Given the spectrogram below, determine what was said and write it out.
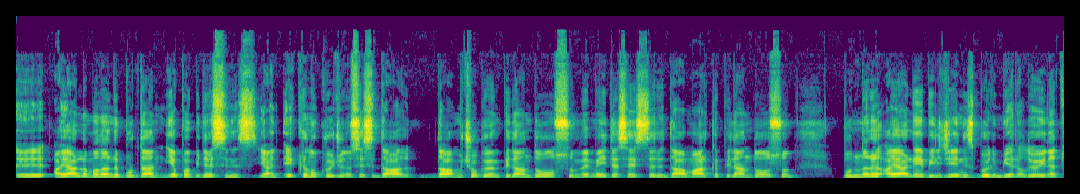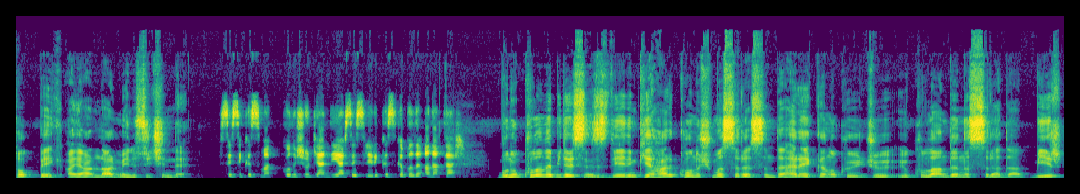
e, ayarlamalarını buradan yapabilirsiniz. Yani ekran okuyucunun sesi daha daha mı çok ön planda olsun ve medya sesleri daha mı arka planda olsun? Bunları ayarlayabileceğiniz bölüm yer alıyor. Yine TalkBack ayarlar menüsü içinde. Sesi kısmak. Konuşurken diğer sesleri kıs kapalı anahtar. Bunu kullanabilirsiniz. Diyelim ki her konuşma sırasında, her ekran okuyucuyu kullandığınız sırada bir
